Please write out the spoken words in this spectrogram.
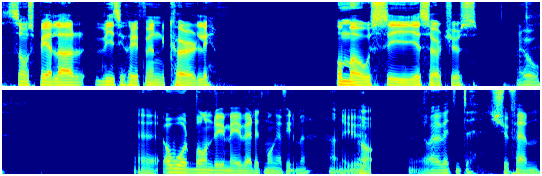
som spelar vice-sheriffen Curly. Och Mose i Searchers. Jo. Eh, och Ward Bond är ju med i väldigt många filmer. Han är ju, Ja. Ja. jag vet inte, 25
